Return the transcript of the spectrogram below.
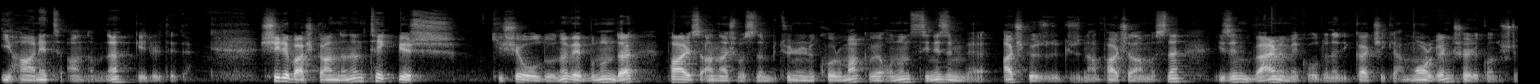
ihanet anlamına gelir dedi. Şili Başkanlığı'nın tek bir kişi olduğunu ve bunun da Paris Anlaşması'nın bütünlüğünü korumak ve onun sinizm ve açgözlülük yüzünden parçalanmasına izin vermemek olduğuna dikkat çeken Morgan şöyle konuştu.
